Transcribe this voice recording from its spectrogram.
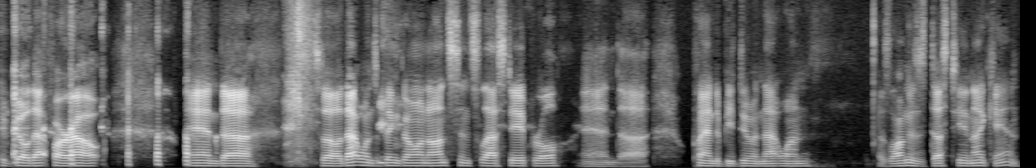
could go that far out, and uh, so that one's been going on since last April, and uh, plan to be doing that one as long as Dusty and I can.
